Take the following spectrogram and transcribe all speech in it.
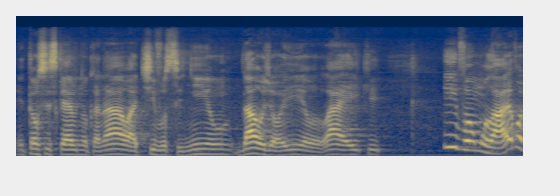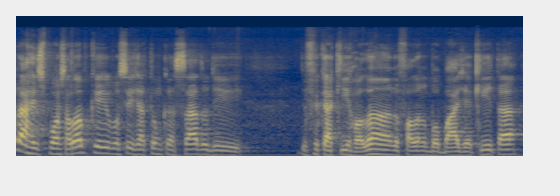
Então se inscreve no canal, ativa o sininho, dá o joinha, o like. E vamos lá, eu vou dar a resposta logo porque vocês já estão cansados de, de ficar aqui enrolando, falando bobagem aqui, tá?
